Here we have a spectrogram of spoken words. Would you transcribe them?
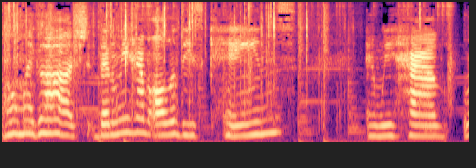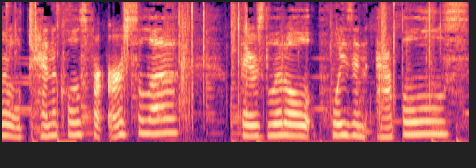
Oh my gosh. Then we have all of these canes and we have little tentacles for Ursula. There's little poison apples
